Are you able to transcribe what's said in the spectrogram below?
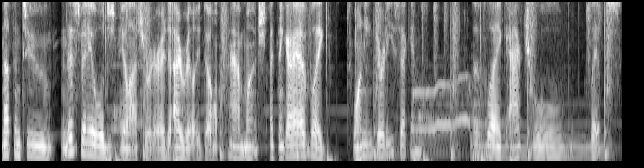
nothing to. This video will just be a lot shorter. I, I really don't have much. I think I have like 20, 30 seconds of like actual clips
